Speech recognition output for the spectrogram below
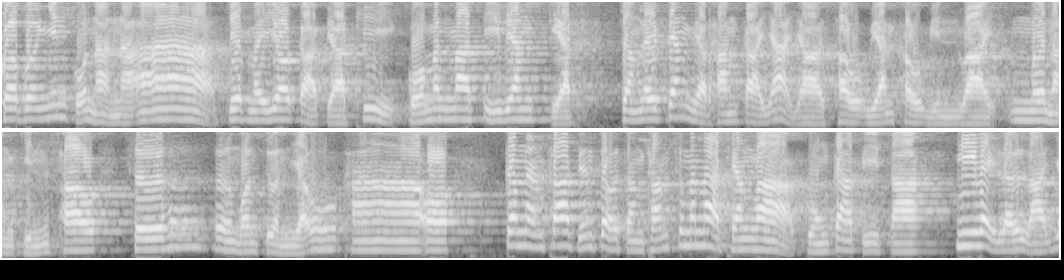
ก็เบิ่งยินโกนานาเจ็บไม่ย่อกาบยาที่โกมันมาตีเวียงเกียรติจังเลยแป้งเมียทางกายายาเศร้าเวียนเข้าวินวายเมื่อนั่งกินเศร้าเสือมนจนเยาคาออกำนันพระเป็นเจ้าจังทำสุมนาเพียงว่ากุงกาปีตา มีไว้เลอหลายย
